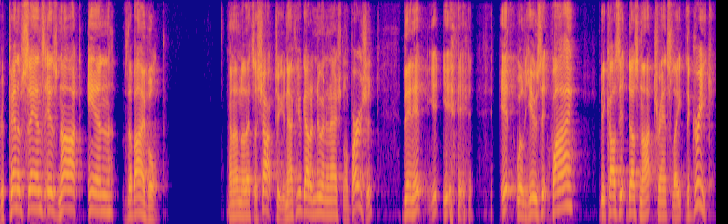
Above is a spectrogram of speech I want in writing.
Repent of sins is not in the Bible. And I know that's a shock to you. Now, if you've got a new international version, then it, it, it, will use it. Why? Because it does not translate the Greek.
